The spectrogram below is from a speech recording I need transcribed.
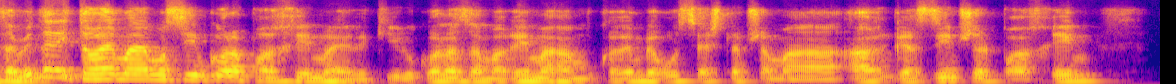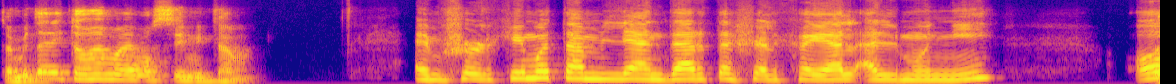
תמיד אני תוהה מה הם עושים עם כל הפרחים האלה, כאילו כל הזמרים המוכרים ברוסיה, יש להם שם ארגזים של פרחים, תמיד אני תוהה מה הם עושים איתם. הם שולחים אותם לאנדרטה של חייל אלמוני, או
